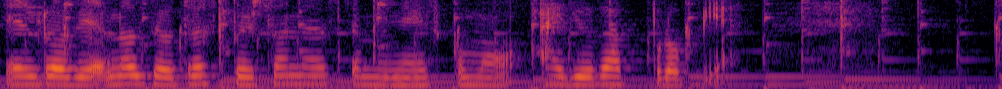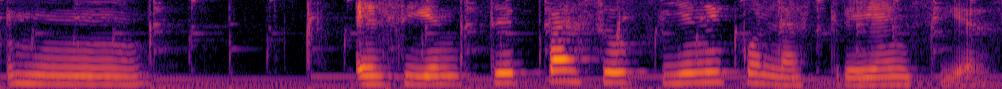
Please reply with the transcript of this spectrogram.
El rodearnos de otras personas también es como ayuda propia. Mm, el siguiente paso viene con las creencias.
